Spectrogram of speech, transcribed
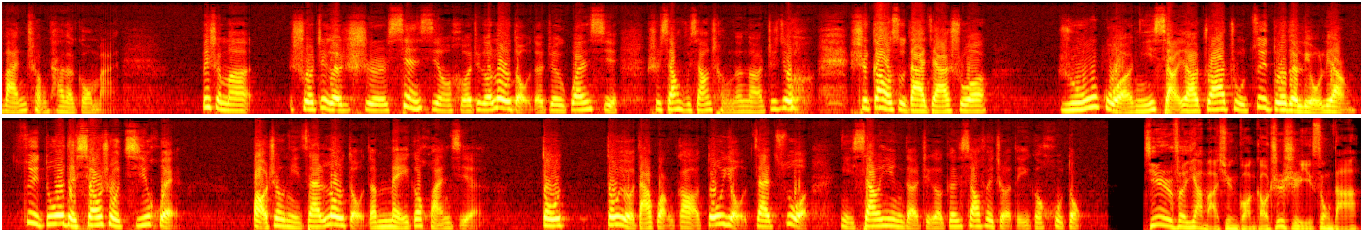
完成他的购买。为什么说这个是线性和这个漏斗的这个关系是相辅相成的呢？这就是告诉大家说，如果你想要抓住最多的流量。最多的销售机会，保证你在漏斗的每一个环节，都都有打广告，都有在做你相应的这个跟消费者的一个互动。今日份亚马逊广告知识已送达，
